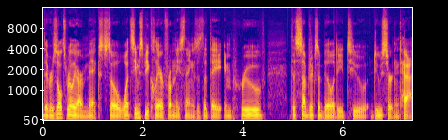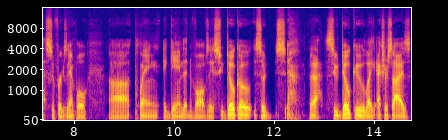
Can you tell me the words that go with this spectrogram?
the results really are mixed. So what seems to be clear from these things is that they improve the subject's ability to do certain tasks. So, for example, uh, playing a game that involves a Sudoku so uh, Sudoku like exercise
